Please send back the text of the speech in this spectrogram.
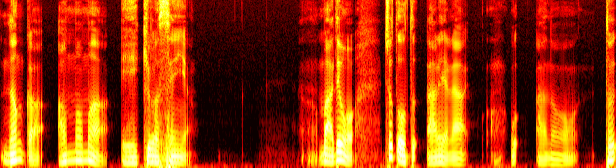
なんか、あんままあ、影響はせんやん。まあでも、ちょっとあれやな、あの、と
